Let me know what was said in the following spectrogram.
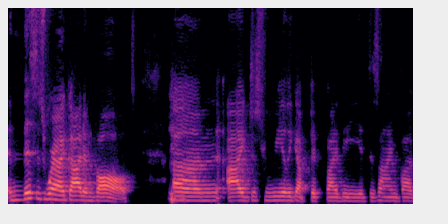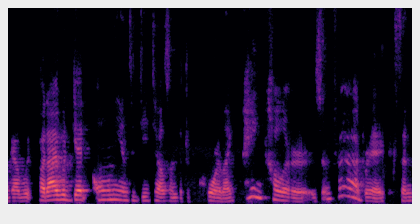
And this is where I got involved. Um, I just really got bit by the design bug. I would, but I would get only into details the decor, like paint colors and fabrics. And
